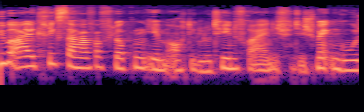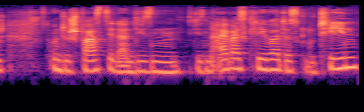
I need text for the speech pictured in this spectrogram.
Überall kriegst du Haferflocken, eben auch die glutenfreien. Ich finde, die schmecken gut. Und du sparst dir dann diesen, diesen Eiweißkleber, das Gluten.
